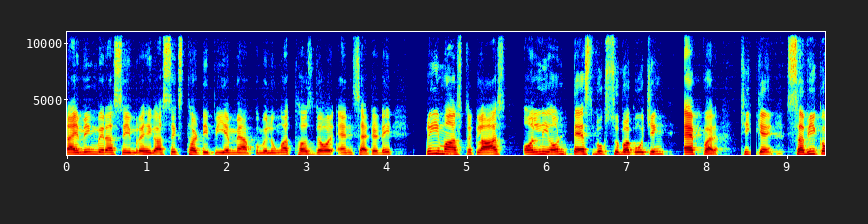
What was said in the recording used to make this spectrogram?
टाइमिंग मेरा सेम रहेगा 6:30 थर्टी पी एम में आपको मिलूँगा थर्सडे और and Saturday pre master class only on text book सुबह कोचिंग ऐप पर। ठीक है? सभी को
